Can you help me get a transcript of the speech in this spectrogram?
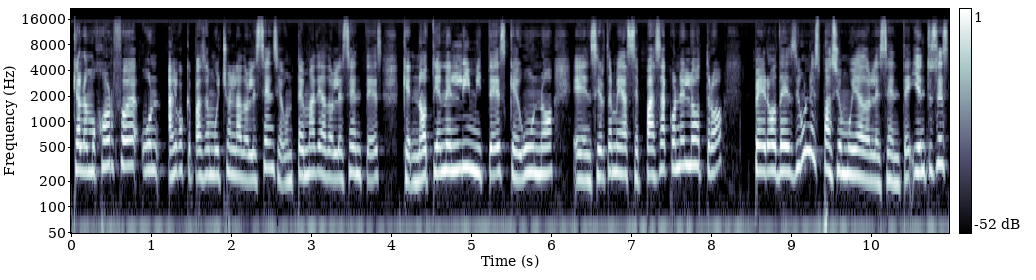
que a lo mejor fue un algo que pasa mucho en la adolescencia, un tema de adolescentes que no tienen límites, que uno en cierta medida se pasa con el otro, pero desde un espacio muy adolescente. Y entonces,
